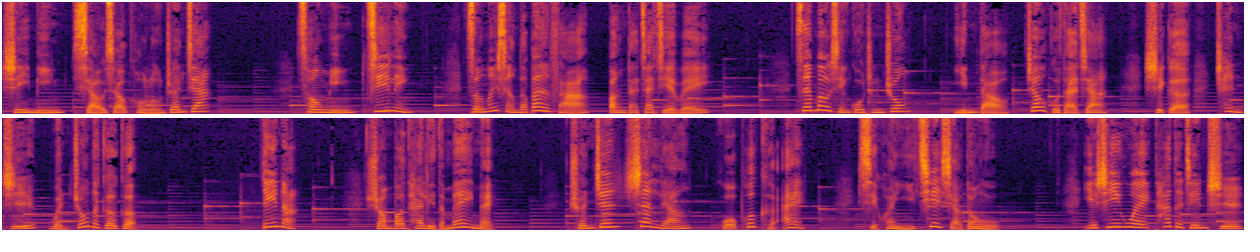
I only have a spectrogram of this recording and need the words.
是一名小小恐龙专家，聪明机灵，总能想到办法帮大家解围。在冒险过程中，引导照顾大家，是个称职稳重的哥哥。蒂娜，双胞胎里的妹妹，纯真善良、活泼可爱，喜欢一切小动物。也是因为她的坚持，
